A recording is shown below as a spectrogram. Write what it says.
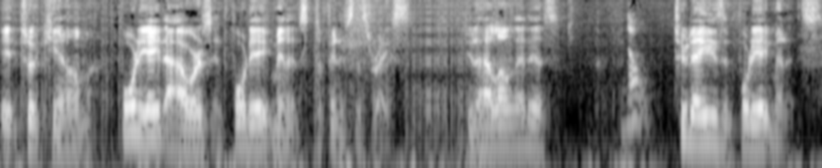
It took him 48 hours and 48 minutes to finish this race. Do you know how long that is? No. Two days and 48 minutes.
